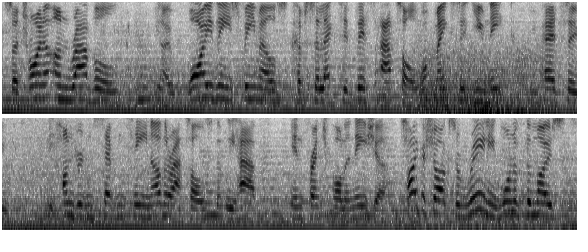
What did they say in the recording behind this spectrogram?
So trying to unravel, you know, why these females have selected this atoll, what makes it unique compared to the 117 other atolls that we have in French Polynesia. Tiger sharks are really one of the most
